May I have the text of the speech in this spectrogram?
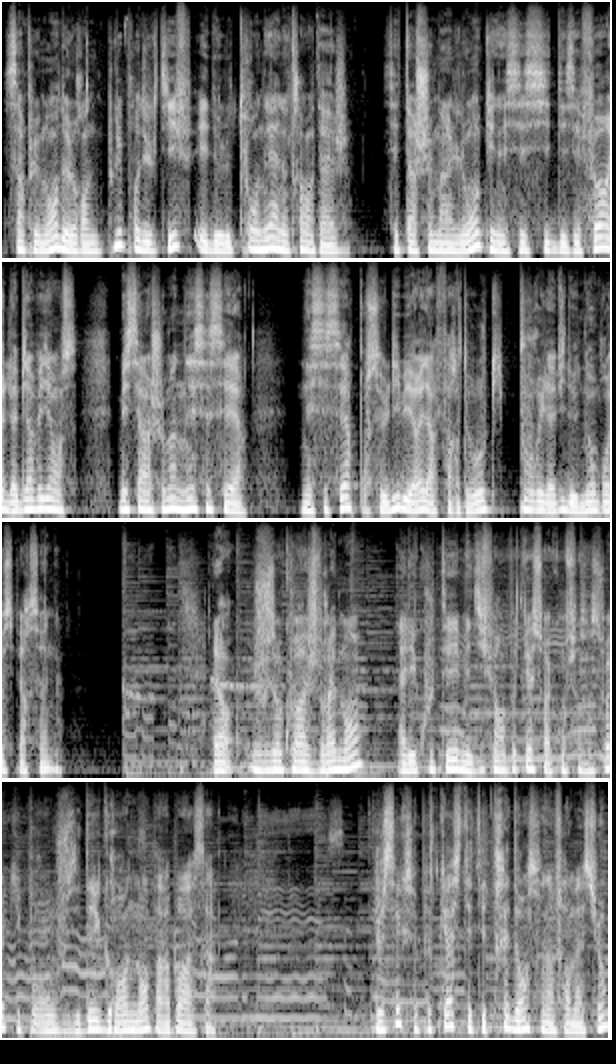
simplement de le rendre plus productif et de le tourner à notre avantage. C'est un chemin long qui nécessite des efforts et de la bienveillance, mais c'est un chemin nécessaire, nécessaire pour se libérer d'un fardeau qui pourrit la vie de nombreuses personnes. Alors, je vous encourage vraiment à écouter mes différents podcasts sur la confiance en soi qui pourront vous aider grandement par rapport à ça. Je sais que ce podcast était très dense en informations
